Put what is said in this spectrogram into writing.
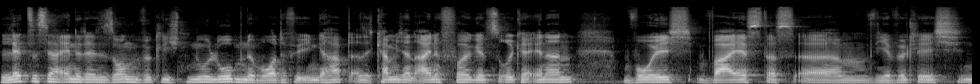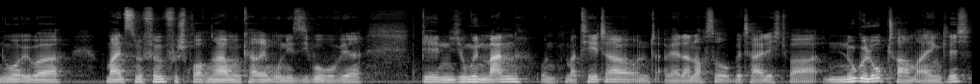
letztes Jahr Ende der Saison wirklich nur lobende Worte für ihn gehabt. Also ich kann mich an eine Folge zurückerinnern, wo ich weiß, dass ähm, wir wirklich nur über Mainz 05 gesprochen haben und Karim Onisivo, wo wir den jungen Mann und Mateta und wer da noch so beteiligt war, nur gelobt haben eigentlich.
